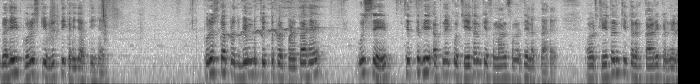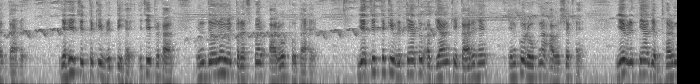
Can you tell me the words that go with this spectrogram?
वही पुरुष की वृत्ति कही जाती है। पुरुष का प्रतिबिंब चित्त पर पड़ता है। उससे चित्त भी अपने को चेतन के समान समझने लगता है और चेतन की तरह कार्य करने लगता है। यही चित्त की वृत्ति है। इसी प्रकार इन दोनों में परस्पर आरोप होता है। ये चित्त की वृत्तियाँ तो अज्ञान के कार्य हैं, इनको रोकना आवश्यक है। ये वृत्तियाँ जब धर्म,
